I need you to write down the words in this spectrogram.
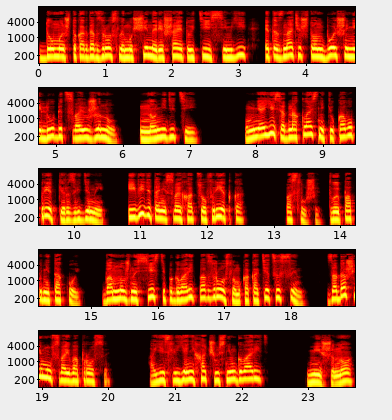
Думаю, что когда взрослый мужчина решает уйти из семьи, это значит, что он больше не любит свою жену, но не детей. У меня есть одноклассники, у кого предки разведены, и видят они своих отцов редко. Послушай, твой папа не такой. Вам нужно сесть и поговорить по-взрослому, как отец и сын. Задашь ему свои вопросы. А если я не хочу с ним говорить? Миша, но...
